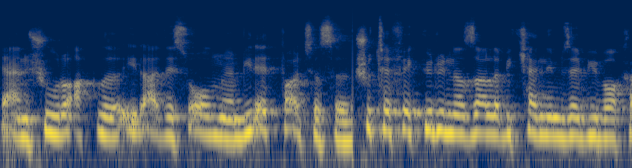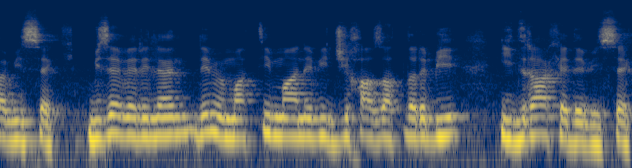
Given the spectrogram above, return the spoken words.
Yani şuuru, aklı, iradesi olmayan bir et parçası. Şu tefekkürü nazarla bir kendimize bir bakabilsek. Bize verilen değil mi maddi manevi cihazatları bir idrak edebilsek.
